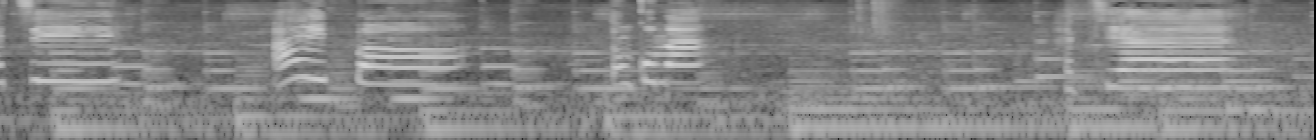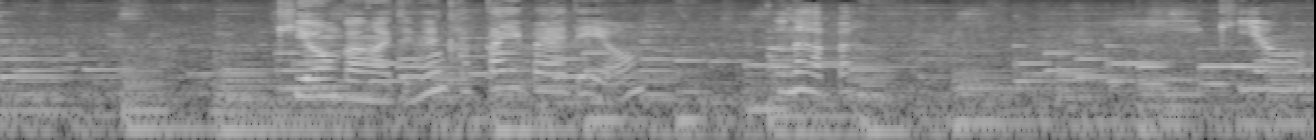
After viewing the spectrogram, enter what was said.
하찌. 아 이뻐. 똥꼬마. 하찌야. 귀여운 강아지는 가까이 봐야 돼요. 누나 봐봐. 귀여워.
